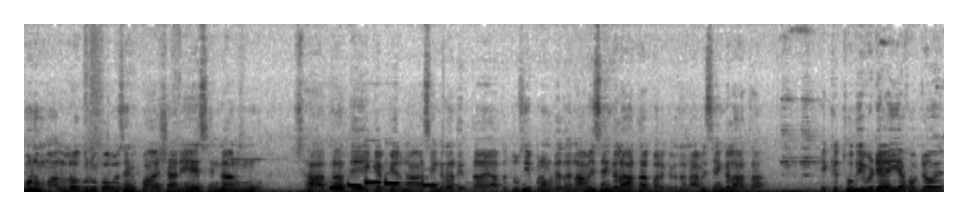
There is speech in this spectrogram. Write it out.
ਹੁਣ ਮੰਨ ਲਓ ਗੁਰੂ ਗੋਬਿੰਦ ਸਿੰਘ ਪਾਤਸ਼ਾਹ ਨੇ ਸਿੰਘਾਂ ਨੂੰ ਸ਼ਹਾਦਤਾਂ ਦੇ ਕੇ ਫਿਰ ਨਾਂ ਸਿੰਘ ਦਾ ਦਿੱਤਾ ਆ ਤੇ ਤੁਸੀਂ ਪਰੌਂਠੇ ਦਾ ਨਾਮ ਵੀ ਸਿੰਘ ਲਾਤਾ 버ਗਰ ਦਾ ਨਾਮ ਵੀ ਸਿੰਘ ਲਾਤਾ। ਇਹ ਕਿੱਥੋਂ ਦੀ ਵਡਿਆਈ ਆ ਫੌਜੋ ਇਹ?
